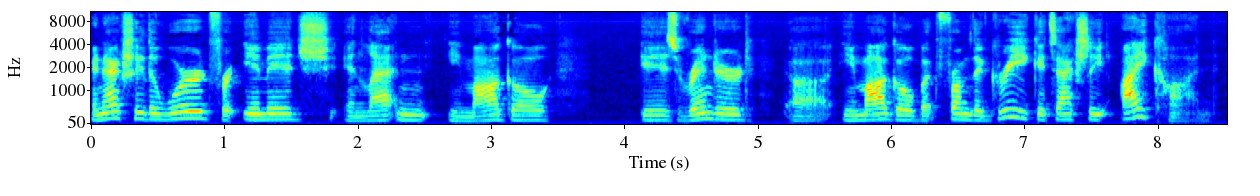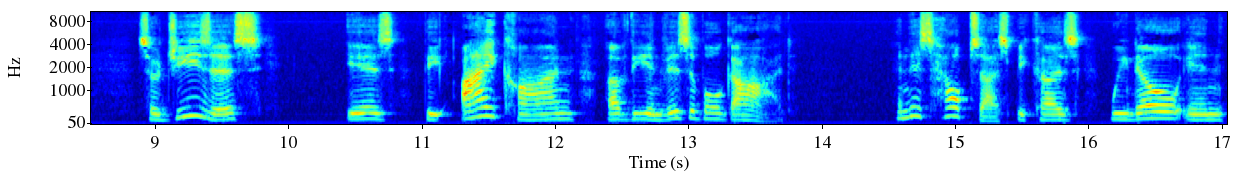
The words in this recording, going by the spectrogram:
And actually, the word for image in Latin, imago, is rendered uh, imago, but from the Greek, it's actually icon. So Jesus is the icon of the invisible God. And this helps us because we know in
